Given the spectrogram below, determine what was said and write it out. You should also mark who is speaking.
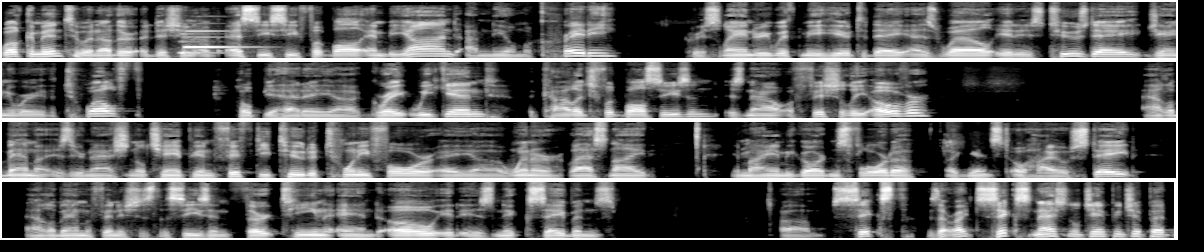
Speaker 1: Welcome into another edition of SEC Football and Beyond. I'm Neil McCready. Chris Landry with me here today as well. It is Tuesday, January the 12th. Hope you had a uh, great weekend. The college football season is now officially over. Alabama is your national champion, 52 to 24, a uh, winner last night in Miami Gardens, Florida, against Ohio State. Alabama finishes the season 13 and 0. It is Nick Saban's um, sixth, is that right? Sixth national championship at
